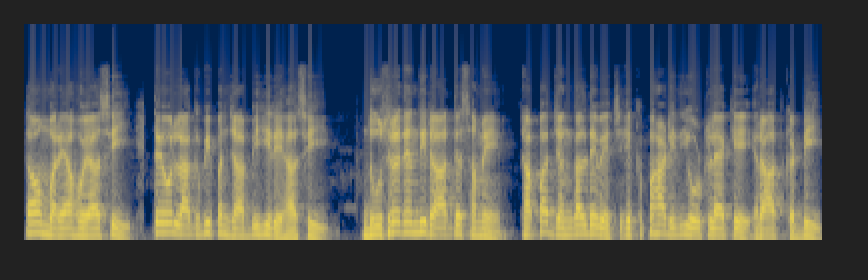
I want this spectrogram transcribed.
ਤਾਂ ਉਹ ਮਰਿਆ ਹੋਇਆ ਸੀ ਤੇ ਉਹ ਲੱਗ ਵੀ ਪੰਜਾਬੀ ਹੀ ਰਿਹਾ ਸੀ। ਦੂਸਰੇ ਦਿਨ ਦੀ ਰਾਤ ਦੇ ਸਮੇਂ ਆਪਾਂ ਜੰਗਲ ਦੇ ਵਿੱਚ ਇੱਕ ਪਹਾੜੀ ਦੀ ਓਟ ਲੈ ਕੇ ਰਾਤ ਕੱਢੀ।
